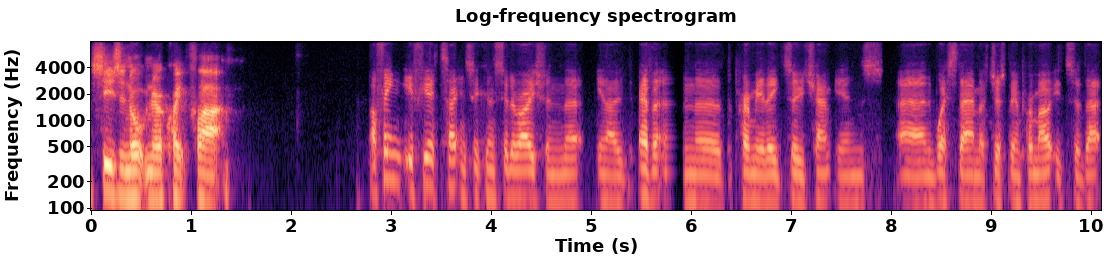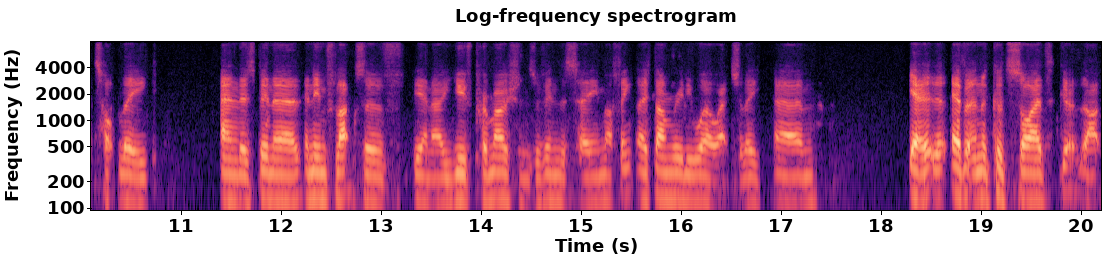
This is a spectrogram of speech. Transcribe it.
season opener quite flat? I think if you take into consideration that you know Everton, the, the Premier League two champions, and West Ham have just been promoted to that top league, and there's been a, an influx of you know youth promotions within the team. I think they've done really well actually. Um, yeah, Everton a good side, like,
